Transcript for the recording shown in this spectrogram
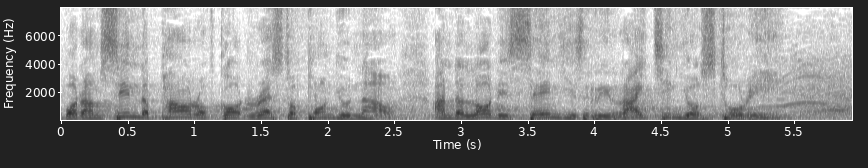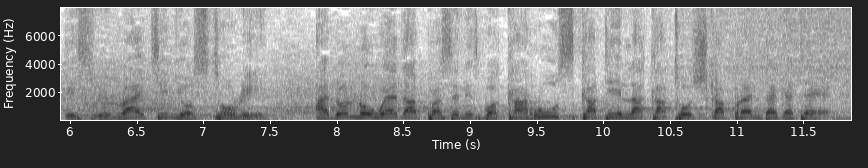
But I'm seeing the power of God rest upon you now. And the Lord is saying he's rewriting your story is rewriting your story. I don't know where that person is but karus lakatoshka brendegete.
